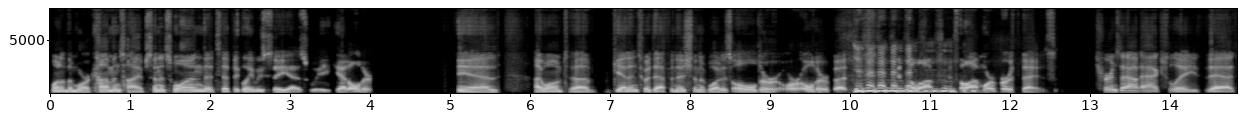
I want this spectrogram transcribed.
one of the more common types, and it's one that typically we see as we get older. And I won't uh, get into a definition of what is old or, or older, but it's a lot. It's a lot more birthdays. Turns out actually that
